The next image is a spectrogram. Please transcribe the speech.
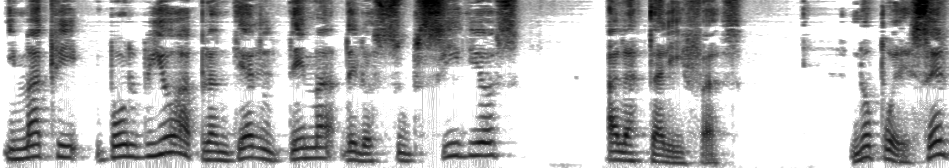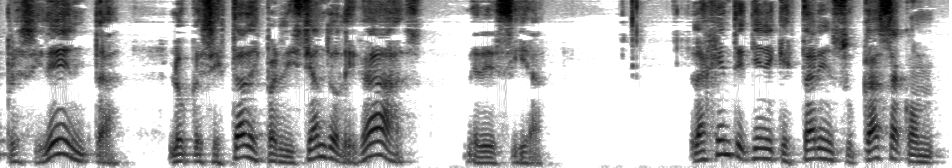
y Macri volvió a plantear el tema de los subsidios a las tarifas. No puede ser, presidenta lo que se está desperdiciando de gas, me decía. La gente tiene que estar en su casa con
